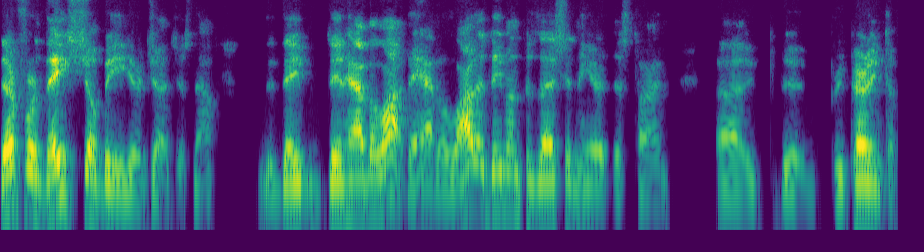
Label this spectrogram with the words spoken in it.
Therefore they shall be your judges. Now, they did have a lot. They had a lot of demon possession here at this time, uh, preparing to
